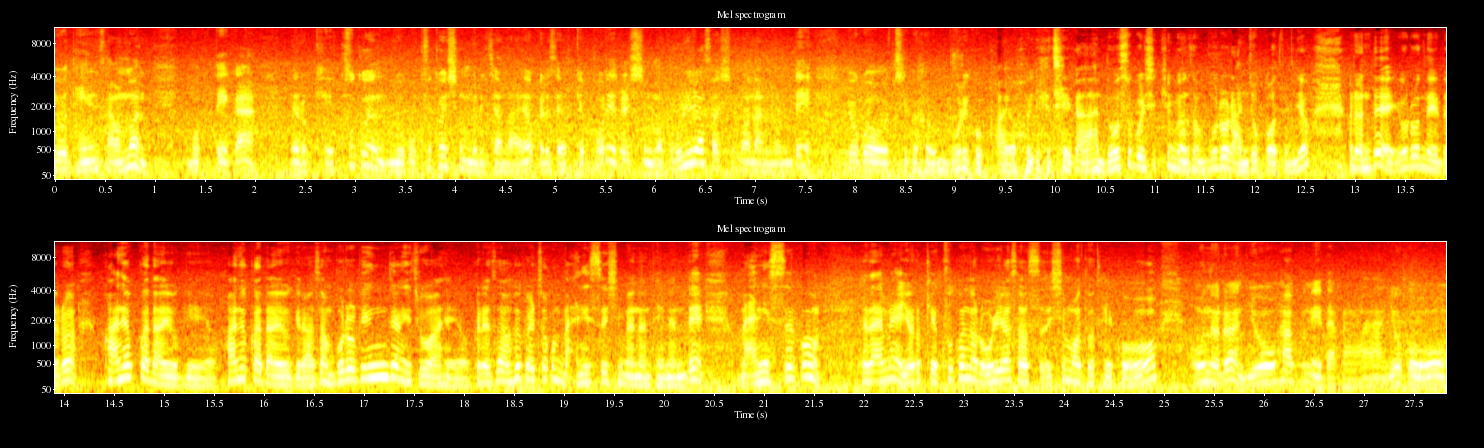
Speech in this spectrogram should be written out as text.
요 댄섬은 목대가 이렇게 국은 요거 국은 식물이잖아요. 그래서 이렇게 뿌리를 심어 올려서 심어 놨는데 요거 지금 물이 고파요. 이게 제가 노숙을 시키면서 물을 안 줬거든요. 그런데 요런 애들은 관엽과 다육이에요. 관엽과 다육이라서 물을 굉장히 좋아해요. 그래서 흙을 조금 많이 쓰시면 되는데 많이 쓰고 그 다음에 이렇게 구근으로 올려서 쓰- 심어도 되고 오늘은 요 화분에다가 요거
